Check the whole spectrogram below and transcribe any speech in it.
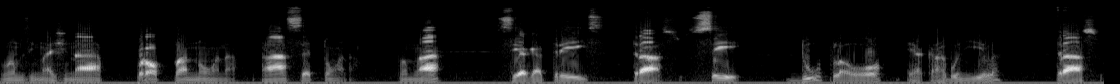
Vamos imaginar a propanona, a acetona. Vamos lá? CH3 traço C dupla O é a carbonila traço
